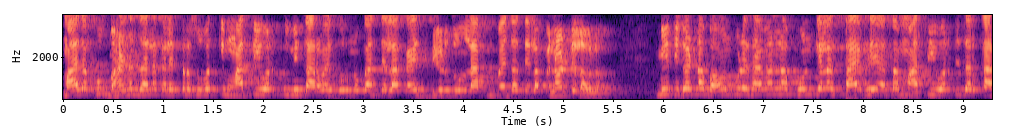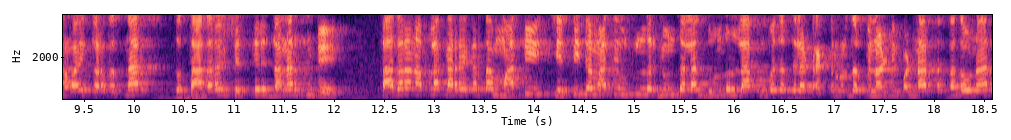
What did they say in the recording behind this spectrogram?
माझं खूप भांडण झालं कलेक्टरसोबत की मातीवर तुम्ही कारवाई करू नका आणि त्याला काही दीड दोन लाख रुपयाचा त्याला पेनल्टी लावलं. मी तिकडनं बावनकुळे साहेबांना फोन केला साहेब हे असं मातीवरती जर कारवाई करत असणार तर साधारण शेतकरी जाणार कुठे? साधारण आपला कार्यकर्ता माती शेतीच्या माती उचलून जर घेऊन चालला दोन दोन लाख रुपये जर त्याला ट्रॅक्टरवर जर पेनाल्टी पडणार तर कसं होणार?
